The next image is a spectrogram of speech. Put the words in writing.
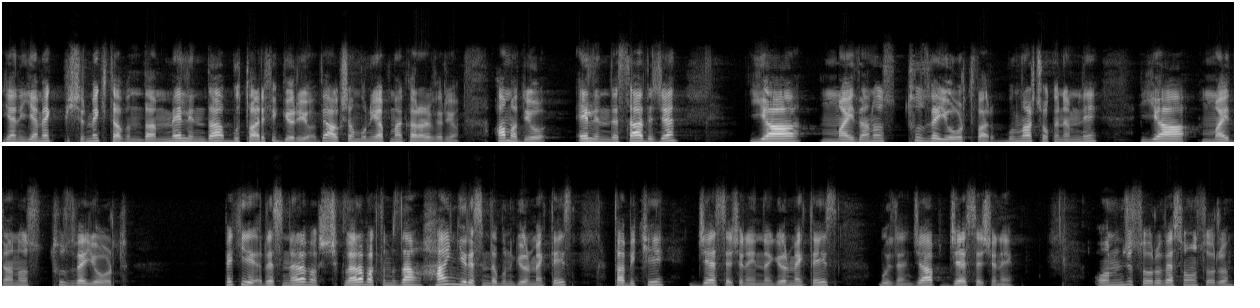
yani yemek pişirme kitabında Melinda bu tarifi görüyor ve akşam bunu yapmaya karar veriyor. Ama diyor elinde sadece yağ, maydanoz, tuz ve yoğurt var. Bunlar çok önemli. Yağ, maydanoz, tuz ve yoğurt. Peki resimlere bak, şıklara baktığımızda hangi resimde bunu görmekteyiz? Tabii ki C seçeneğinde görmekteyiz. Bu yüzden cevap C seçeneği. 10. soru ve son soru.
